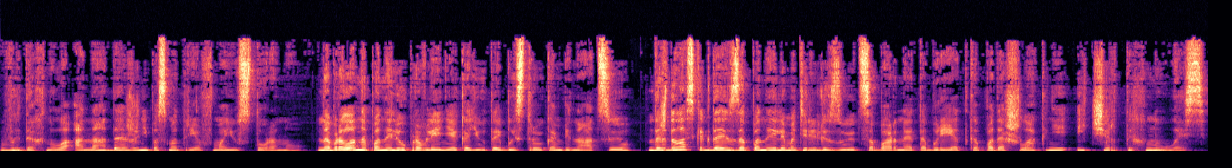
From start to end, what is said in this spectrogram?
Выдохнула она, даже не посмотрев в мою сторону. Набрала на панели управления каютой быструю комбинацию, дождалась, когда из-за панели материализуется барная табуретка, подошла к ней и чертыхнулась,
